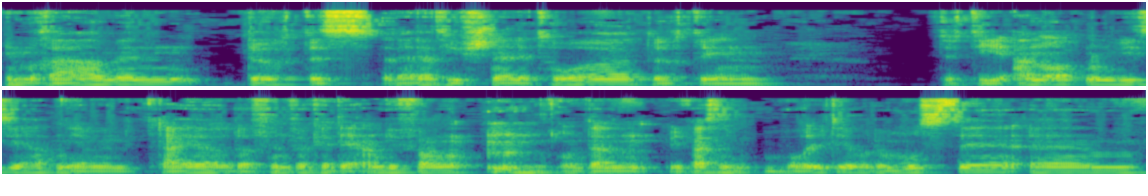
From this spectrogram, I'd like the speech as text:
im Rahmen durch das relativ schnelle Tor, durch den die Anordnung, wie sie hatten, die haben mit Dreier- oder Fünferkette angefangen und dann, ich weiß nicht, wollte oder musste ähm,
